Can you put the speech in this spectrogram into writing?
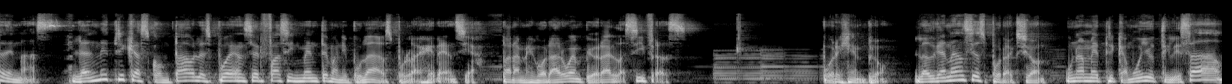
Además, las métricas contables pueden ser fácilmente manipuladas por la gerencia para mejorar o empeorar las cifras. Por ejemplo, las ganancias por acción, una métrica muy utilizada,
